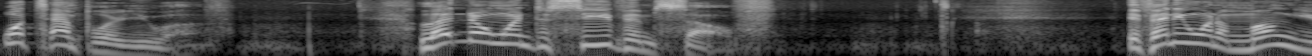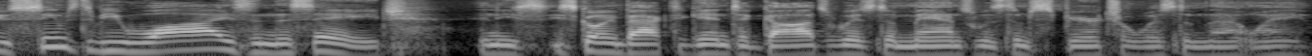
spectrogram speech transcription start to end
What temple are you of? Let no one deceive himself. If anyone among you seems to be wise in this age, and he's, he's going back again to God's wisdom, man's wisdom, spiritual wisdom that way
